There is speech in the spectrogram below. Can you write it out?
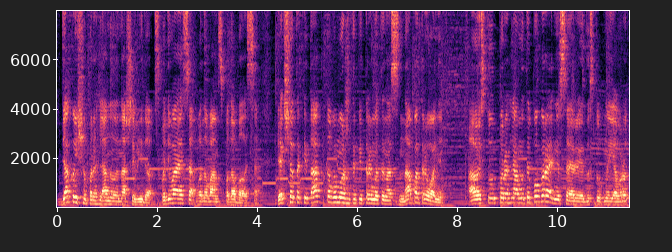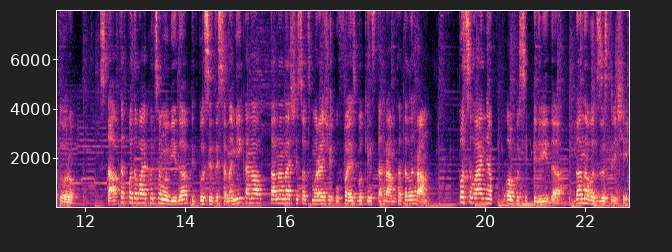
Дякую, що переглянули наше відео. Сподіваюся, воно вам сподобалося. Якщо так і так, то ви можете підтримати нас на Патреоні. А ось тут переглянути попередню серію доступної Євротуру. Ставте вподобайку цьому відео, підписуйтеся на мій канал та на наші соцмережі у Facebook, Instagram та Telegram. Посилання в описі під відео. До нових зустрічей!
